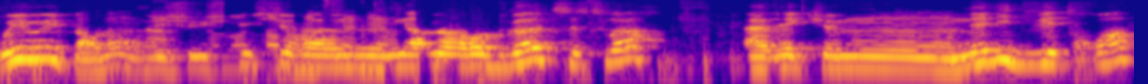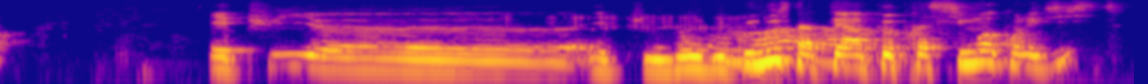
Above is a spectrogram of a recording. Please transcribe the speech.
Oui, oui, pardon. Ah, je, suis sur euh, mon Armor of God ce soir avec mon Elite V3. Et puis, euh, et puis donc, du coup, nous, ça fait à peu près six mois qu'on existe.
